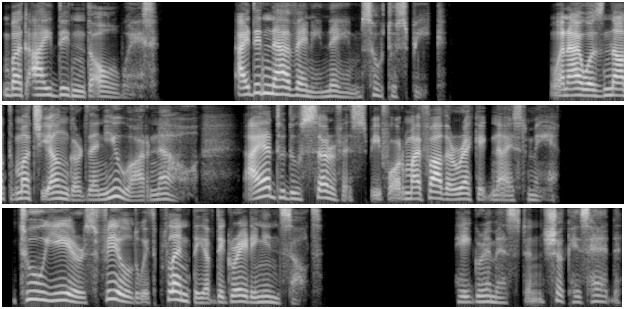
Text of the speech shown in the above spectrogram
but I didn't always. I didn't have any name, so to speak. When I was not much younger than you are now, I had to do service before my father recognized me. Two years filled with plenty of degrading insults. He grimaced and shook his head.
